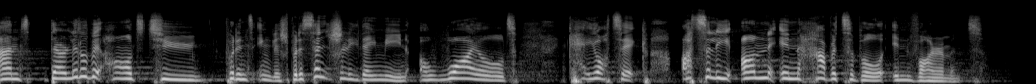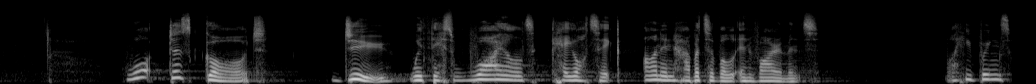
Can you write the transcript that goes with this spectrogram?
And they're a little bit hard to put into English, but essentially they mean a wild, chaotic, utterly uninhabitable environment. What does God do with this wild, chaotic, uninhabitable environment? Well, He brings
